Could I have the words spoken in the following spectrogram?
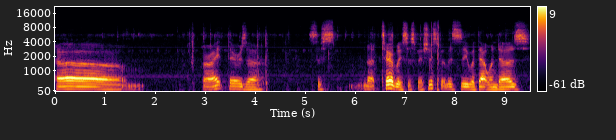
Um, all right, there's a not terribly suspicious, but let's see what that one does.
